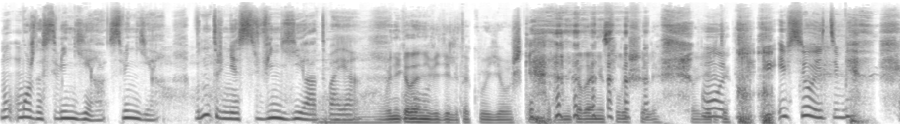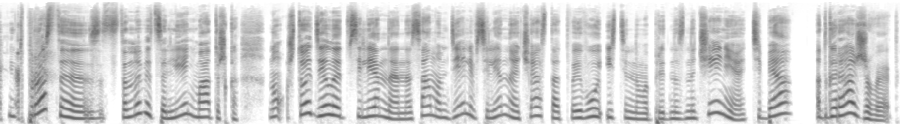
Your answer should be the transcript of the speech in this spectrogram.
Ну, можно свинья, свинья. Внутренняя свинья твоя. О, Вы никогда не Вот. видели такую девушку, никогда не слышали, поверьте. И, все, и тебе и просто становится лень, матушка. Ну, что делает Вселенная? На самом деле Вселенная часто от твоего истинного предназначения тебя отгораживает.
